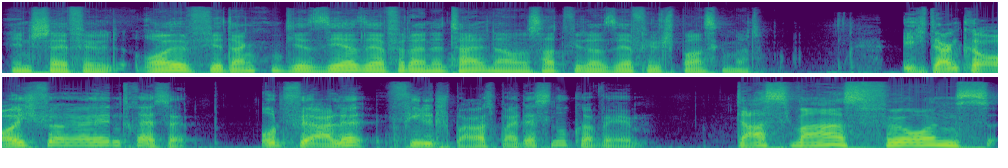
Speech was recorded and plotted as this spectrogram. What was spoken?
in Sheffield. Rolf, wir danken dir sehr, sehr für deine Teilnahme. Es hat wieder sehr viel Spaß gemacht. Ich danke euch für euer Interesse und für alle viel Spaß bei der Snooker-WM. Das war's für uns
